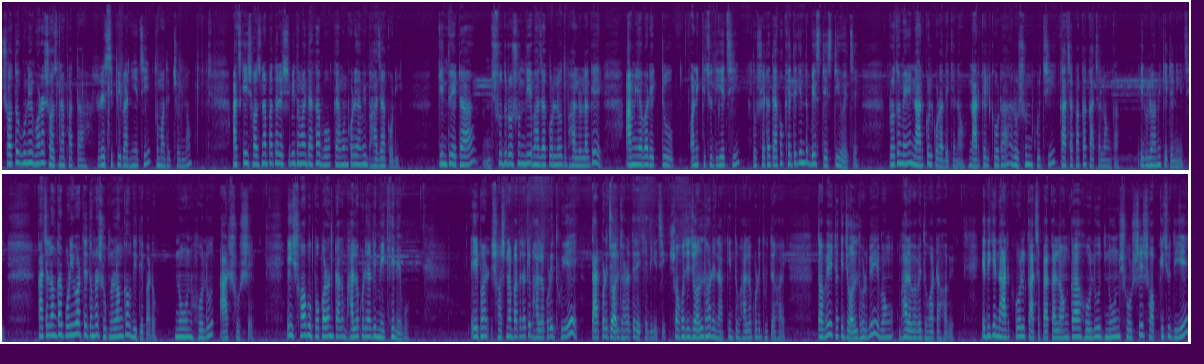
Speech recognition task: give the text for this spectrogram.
শতগুণে ভরা সজনা পাতা রেসিপি বানিয়েছি তোমাদের জন্য। আজকে এই সজনা পাতা রেসিপি তোমায় দেখাবো কেমন করে আমি ভাজা করি। কিন্তু এটা শুধু রসুন দিয়ে ভাজা করলেও তো ভালো লাগে। আমি আবার একটু অনেক কিছু দিয়েছি। তো সেটা দেখো, খেতে কিন্তু বেশ টেস্টি হয়েছে। প্রথমে নারকেল কোড়া দেখে নাও। নারকেল কোড়া, রসুন কুচি, কাঁচা পাকা কাঁচা লঙ্কা, এগুলো আমি কেটে নিয়েছি। কাঁচা লঙ্কার পরিবর্তে তোমরা শুকনো লঙ্কাও দিতে পারো। নুন, হলুদ আর সর্ষে। এই সব উপকরণটা ভালো করে আগে মেখে নেব। এবার সজনা পাতাটাকে ভালো করে ধুয়ে তারপরে জল ঝরাতে রেখে দিয়েছি। সহজে জল ধরে না, কিন্তু ভালো করে ধুতে হয়। তবে এটাকে জল ধরবে এবং ভালোভাবে ধোয়াটা হবে। এদিকে নারকোল, কাঁচা পাকা লঙ্কা, হলুদ, নুন, সর্ষে সব কিছু দিয়ে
